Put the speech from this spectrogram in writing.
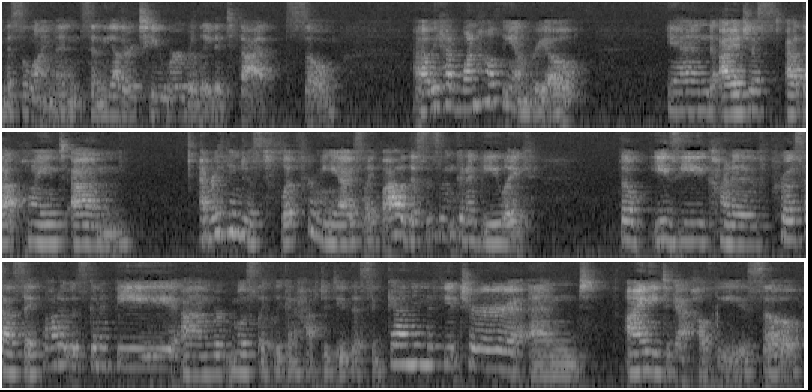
misalignments, and the other two were related to that. So, uh, we had one healthy embryo, and I just, at that point, um, everything just flipped for me. I was like, wow, this isn't going to be like the easy kind of process I thought it was going to be. Um, we're most likely going to have to do this again in the future, and I need to get healthy. So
